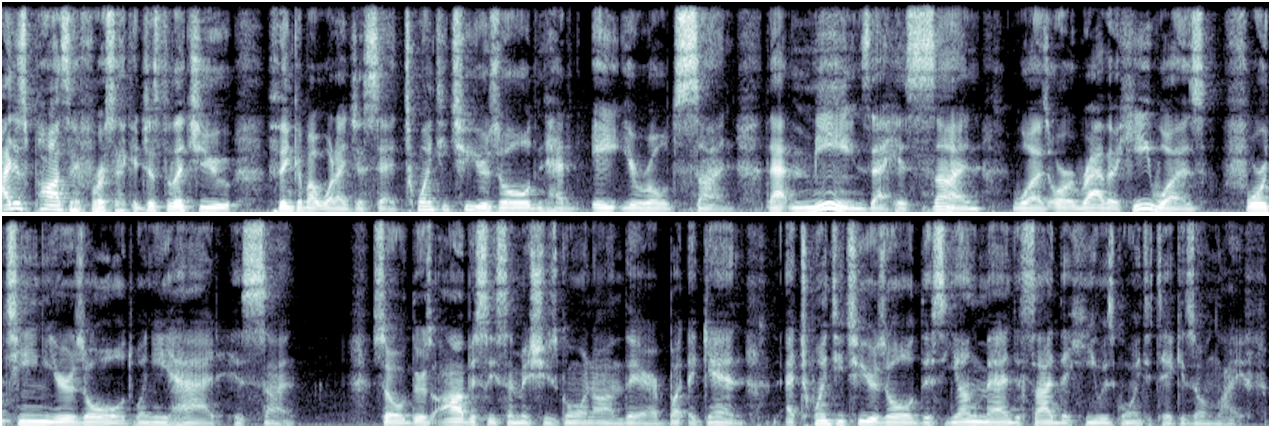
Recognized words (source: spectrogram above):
I just paused there for a second just to let you think about what I just said. 22 years old and had an eight year old son. That means that his son was, or rather, he was 14 years old when he had his son. So there's obviously some issues going on there. But again, at 22 years old, this young man decided that he was going to take his own life.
